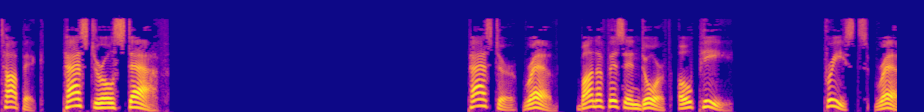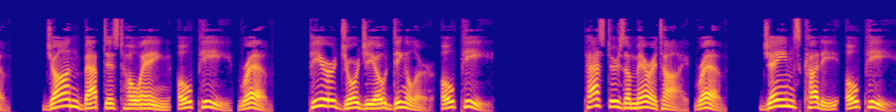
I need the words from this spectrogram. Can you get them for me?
Topic: Pastoral staff. Pastor, Rev. Boniface Endorf, O.P. Priests, Rev. John Baptist Hoang, O.P., Rev. Pier Giorgio Dingler, O.P. Pastors Emeriti, Rev. James Cuddy, O.P.,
